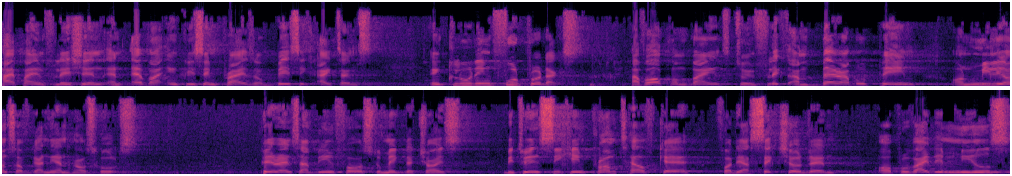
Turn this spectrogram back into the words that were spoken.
Hyperinflation and ever increasing price of basic items, including food products, have all combined to inflict unbearable pain on millions of Ghanaian households. Parents are being forced to make the choice between seeking prompt health care for their sick children or providing meals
